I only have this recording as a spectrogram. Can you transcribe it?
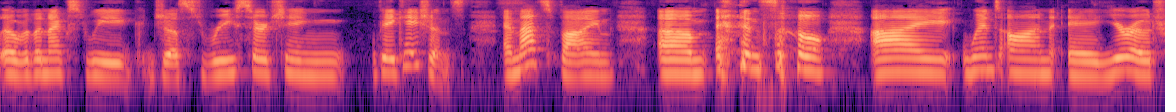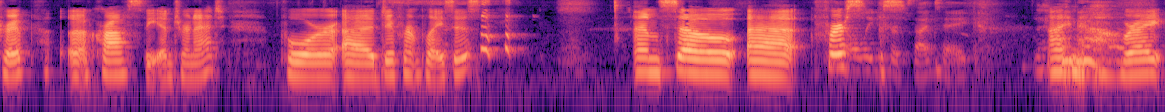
over the next week just researching vacations, and that's fine." Um, and so I went on a Euro trip across the internet for uh, different places. And so, uh, first, Only trips I take. I know, right?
